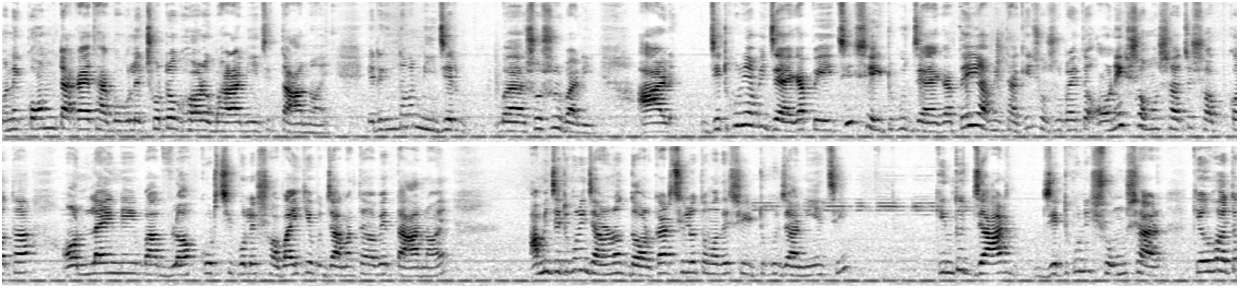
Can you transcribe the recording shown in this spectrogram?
মানে কম টাকায় থাকব বলে ছোট ঘর ভাড়া নিয়েছি তা নয়। এটা কিন্তু আমার নিজের আহ, শ্বশুর বাড়ি আর যেটুকুনি আমি জায়গা পেয়েছি সেইটুকু জায়গাতেই আমি থাকি। শ্বশুরবাড়িতে অনেক সমস্যা আছে সব কথা অনলাইনে বা ব্লগ করছি বলে সবাইকে জানাতে হবে তা নয়। আমি যেটুকুনি জানানোর দরকার ছিল তোমাদের সেইটুকু জানিয়েছি। কিন্তু যার যেটুকুনি সংসার কেউ হয়তো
